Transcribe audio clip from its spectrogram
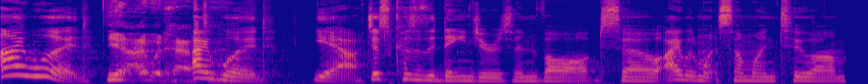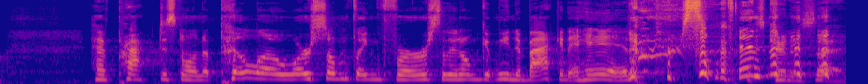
I would. Yeah, I would have. I to. would. Yeah, just because of the dangers involved. So I would want someone to um have practiced on a pillow or something first, so they don't get me in the back of the head or something. Gonna say.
